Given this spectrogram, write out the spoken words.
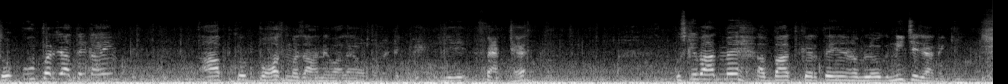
तो ऊपर जाते टाइम आपको बहुत मज़ा आने वाला है ऑटोमेटिक में। ये फैक्ट है। उसके बाद में अब बात करते हैं हम लोग नीचे जाने की।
